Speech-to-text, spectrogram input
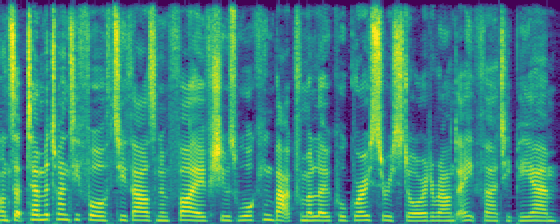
On September 24, 2005, she was walking back from a local grocery store at around 8:30 p.m.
